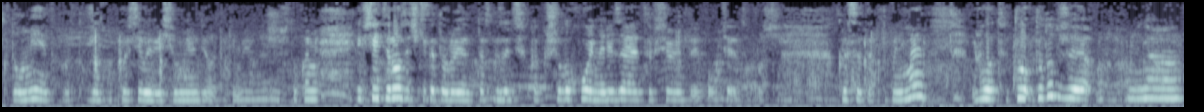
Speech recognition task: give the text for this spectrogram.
кто умеет, просто ужасно красивые вещи умеют делать такими штуками. И все эти розочки, которые, так сказать, как шелухой нарезается, все это и получается просто красота, кто понимает. Вот, то, то тут уже у меня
